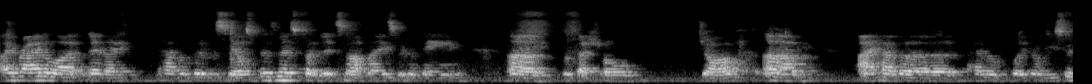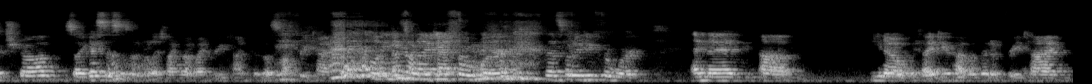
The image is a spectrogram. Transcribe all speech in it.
I ride a lot and I have a bit of a sales business, but it's not my sort of main um, professional job. I have a I have a like a research job, so I guess this isn't really talking about my free time because that's not free time. But that's what I do for work. That's what I do for work, and then um, you know if I do have a bit of free time,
